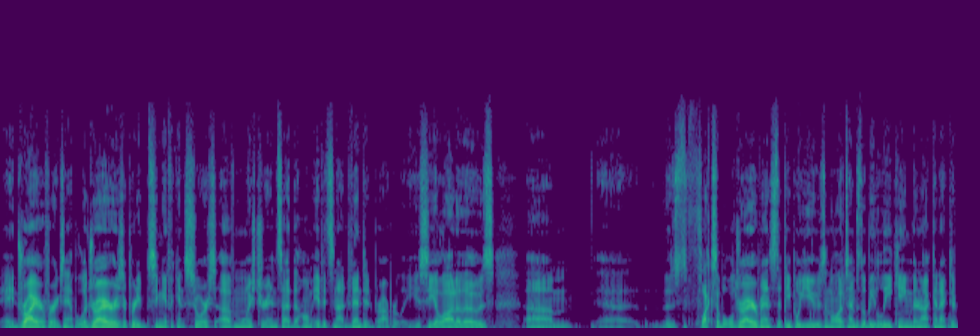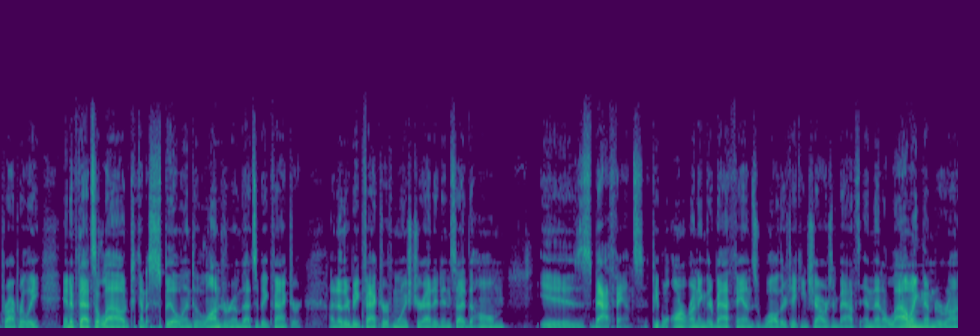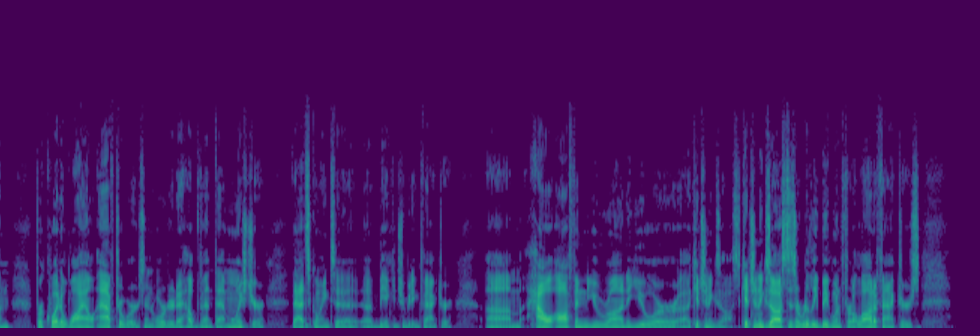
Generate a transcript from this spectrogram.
a dryer, for example. A dryer is a pretty significant source of moisture inside the home if it's not vented properly. You see a lot of those. Um, uh, those flexible dryer vents that people use, and a lot of times they'll be leaking. They're not connected properly, and if that's allowed to kind of spill into the laundry room, that's a big factor. Another big factor of moisture added inside the home is bath fans. If people aren't running their bath fans while they're taking showers and baths and then allowing them to run for quite a while afterwards in order to help vent that moisture, that's going to uh, be a contributing factor. Um, how often you run your uh, kitchen exhaust. Kitchen exhaust is a really big one for a lot of factors.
